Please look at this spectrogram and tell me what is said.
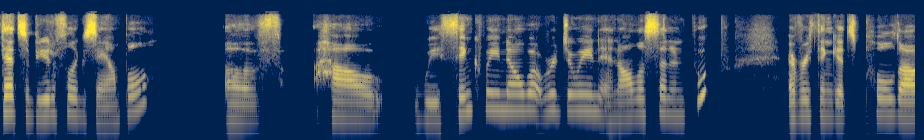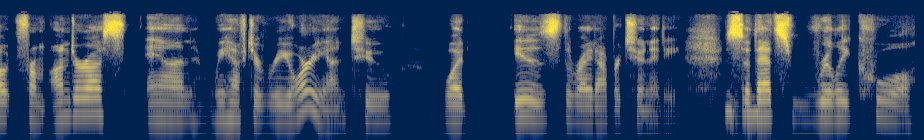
That's a beautiful example of how we think we know what we're doing, and all of a sudden, poop, everything gets pulled out from under us and we have to reorient to what is the right opportunity. Mm-hmm. So that's really cool.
